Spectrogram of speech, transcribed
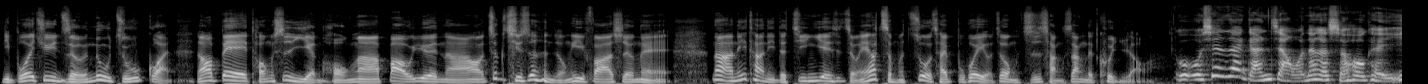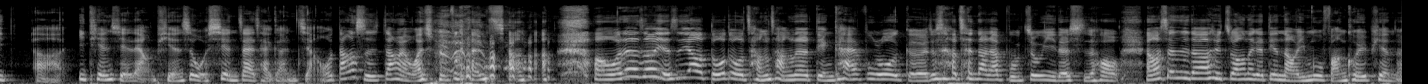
你不会去惹怒主管，然后被同事眼红啊、抱怨啊？哦，这个其实很容易发生诶。那 Anita，你的经验是怎么样？要怎么做才不会有这种职场上的困扰啊？我我现在敢讲，我那个时候可以一啊、呃、一天写两篇，是我现在才敢讲。我当时当然完全不敢讲啊！哦，我那个时候也是要躲躲藏藏的点开部落格，就是要趁大家不注意的时候，然后甚至都要去装那个电脑荧幕防窥片呢。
